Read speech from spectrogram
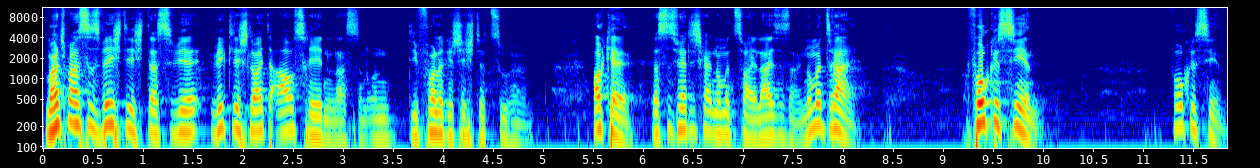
manchmal ist es wichtig, dass wir wirklich Leute ausreden lassen und die volle Geschichte zuhören. Okay, das ist Fertigkeit Nummer zwei, leise sein. Nummer drei, fokussieren. Fokussieren.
